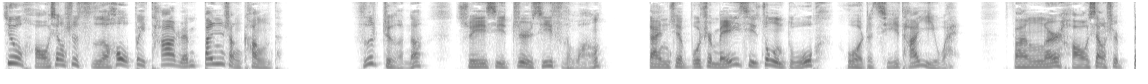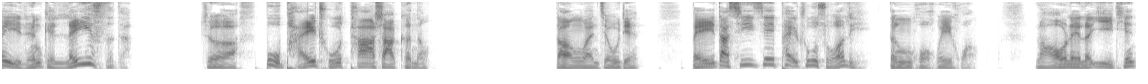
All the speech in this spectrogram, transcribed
就好像是死后被他人搬上炕的。死者呢虽系窒息死亡。但却不是煤气中毒或者其他意外，反而好像是被人给勒死的，这不排除他杀可能。当晚九点，北大西街派出所里灯火辉煌，劳累了一天，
